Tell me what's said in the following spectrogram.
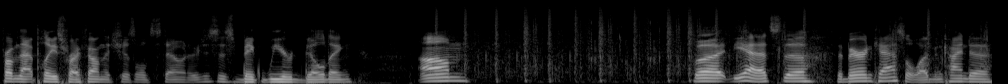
from that place where I found the chiseled stone. It was just this big weird building. Um, but yeah, that's the the Baron Castle. I've been kind of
